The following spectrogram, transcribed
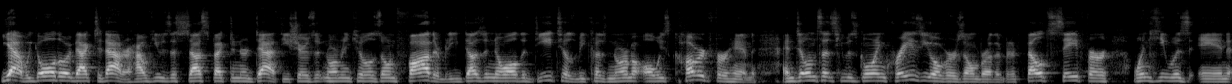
Yeah, we go all the way back to that, or how he was a suspect in her death. He shares that Norman killed his own father, but he doesn't know all the details because Norma always covered for him. And Dylan says he was going crazy over his own brother, but it felt safer when he was in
